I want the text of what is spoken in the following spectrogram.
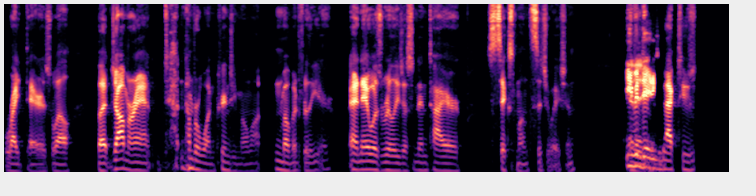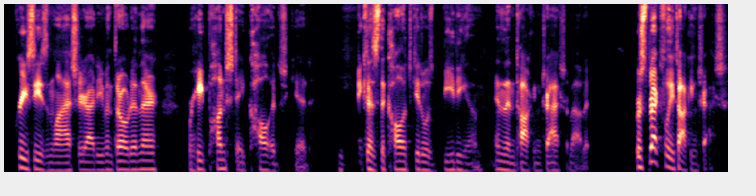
right there as well. But Ja Morant, number one cringy moment moment for the year, and it was really just an entire six month situation. Even dating back to preseason last year, I'd even throw it in there where he punched a college kid because the college kid was beating him and then talking trash about it, respectfully talking trash,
